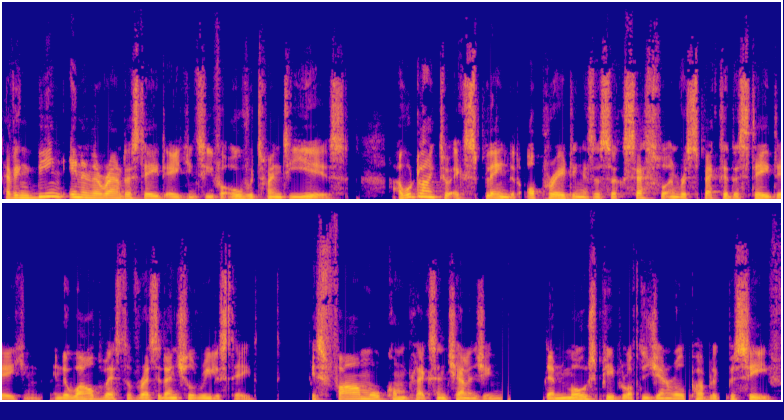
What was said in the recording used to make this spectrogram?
Having been in and around estate agency for over 20 years, I would like to explain that operating as a successful and respected estate agent in the Wild West of residential real estate is far more complex and challenging than most people of the general public perceive.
